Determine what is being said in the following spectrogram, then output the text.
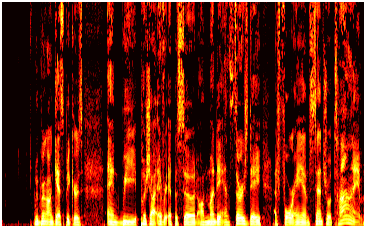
We bring on guest speakers and we push out every episode on Monday and Thursday at 4 a.m. Central Time.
